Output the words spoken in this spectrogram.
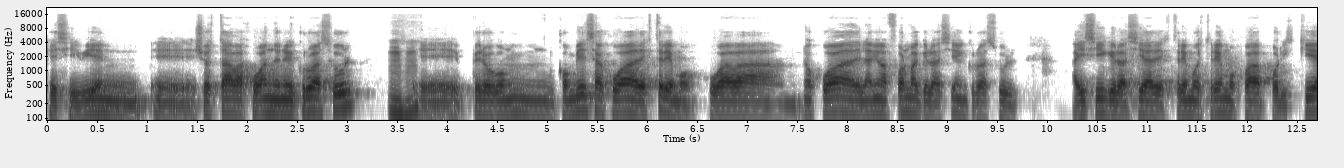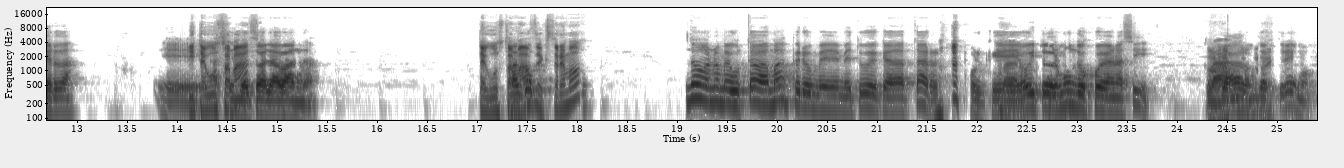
que si bien eh, yo estaba jugando en el Cruz Azul, eh, pero con, con, Bielsa jugaba de extremo, jugaba, no jugaba de la misma forma que lo hacía en Cruz Azul. Ahí sí que lo hacía de extremo a extremo, jugaba por izquierda. ¿Y te gusta más? toda la banda. ¿Te gusta más, de extremo? No, no me gustaba más, pero me, tuve que adaptar, porque hoy todo el mundo juegan así. Claro, extremo.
